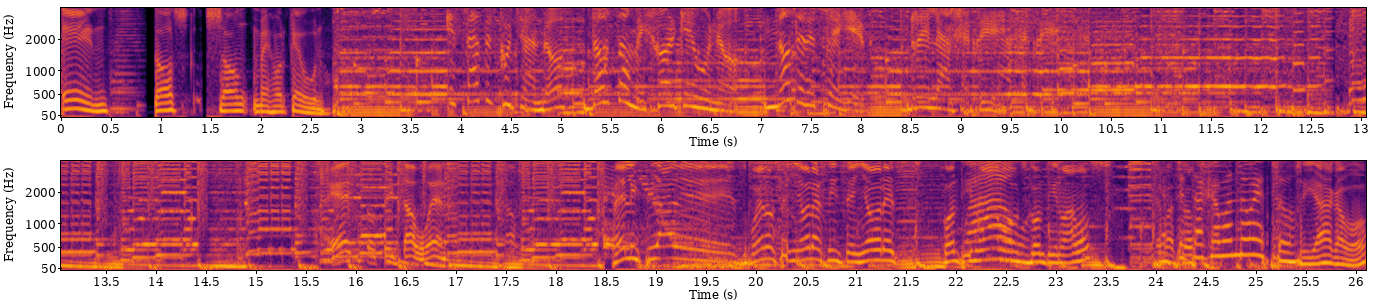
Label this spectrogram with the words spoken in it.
en Dos son mejor que uno. Estás escuchando Dos son mejor que uno. No te despegues. Relájate. Esto sí está bueno. Felicidades. Bueno, señoras y señores, continuamos, Wow. continuamos. ¿Qué ¿Ya se está acabando esto? Sí, ya se acabó.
